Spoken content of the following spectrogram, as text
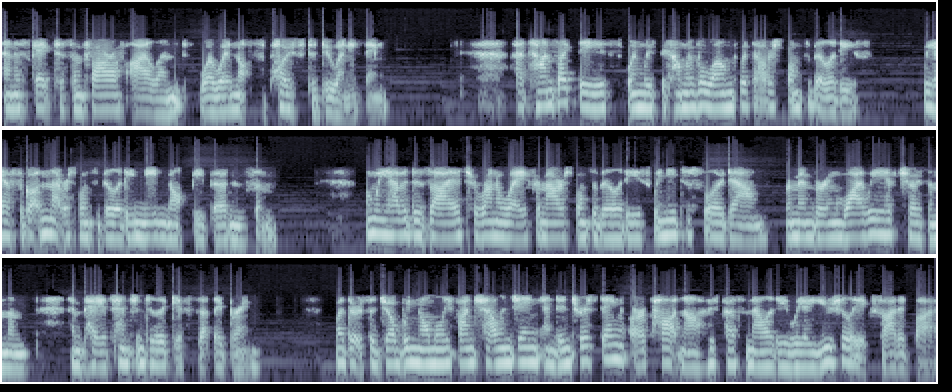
and escape to some far off island where we're not supposed to do anything. At times like these, when we've become overwhelmed with our responsibilities, we have forgotten that responsibility need not be burdensome. When we have a desire to run away from our responsibilities, we need to slow down, remembering why we have chosen them and pay attention to the gifts that they bring. Whether it's a job we normally find challenging and interesting, or a partner whose personality we are usually excited by,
